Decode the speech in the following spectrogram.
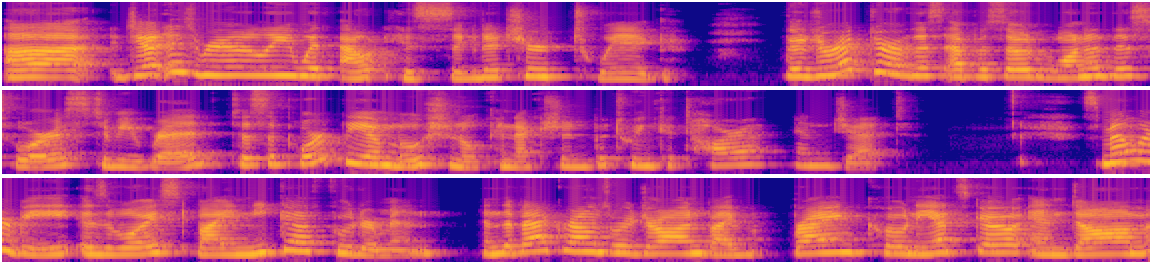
Uh, Jet is rarely without his signature twig. The director of this episode wanted this forest to be red to support the emotional connection between Katara and Jet. Smellerbee is voiced by Nika Futterman, and the backgrounds were drawn by Brian Konietzko and Dom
